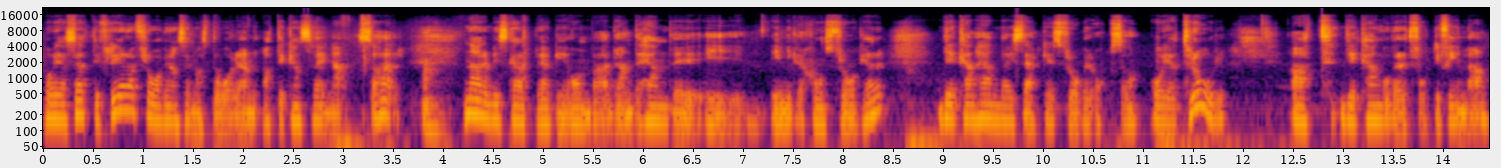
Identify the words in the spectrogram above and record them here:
Och vi har sett i flera frågor de senaste åren att det kan svänga så här. När det blir skarpt läge i omvärlden, det händer i, i migrationsfrågor, det kan hända i säkerhetsfrågor också och jag tror att det kan gå väldigt fort i Finland.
